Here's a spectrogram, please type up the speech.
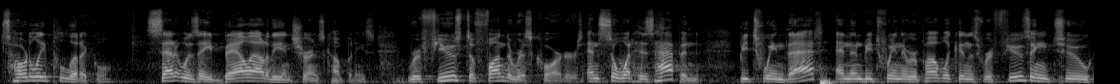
totally political, said it was a bailout of the insurance companies, refused to fund the risk corridors. And so, what has happened between that and then between the Republicans refusing to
